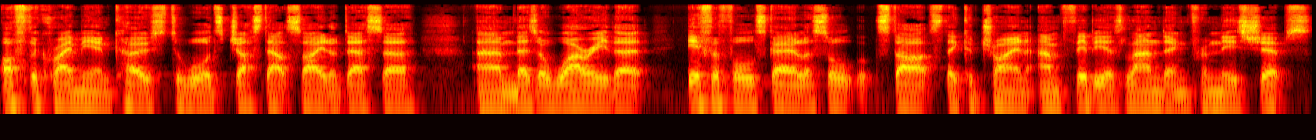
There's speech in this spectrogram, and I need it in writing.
off the Crimean coast towards just outside Odessa. Um, there's a worry that if a full scale assault starts, they could try an amphibious landing from these ships,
